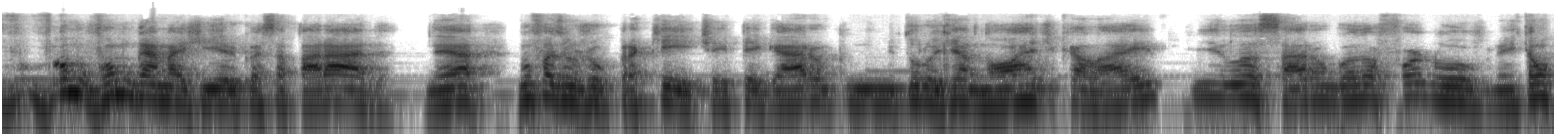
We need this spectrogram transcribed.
vamos, vamos ganhar mais dinheiro com essa parada, né? Vamos fazer um jogo para Kate. Aí pegaram mitologia nórdica lá e, e lançaram God of War novo, né? Então,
